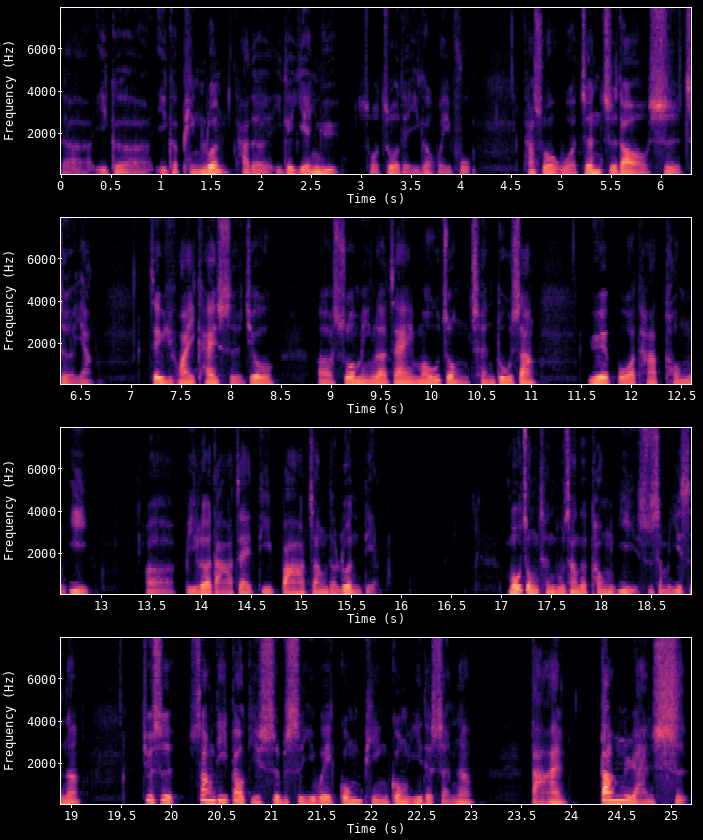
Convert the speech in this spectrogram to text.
呃一个一个评论，他的一个言语所做的一个回复。他说：“我真知道是这样。”这句话一开始就呃说明了，在某种程度上，约伯他同意呃比勒达在第八章的论点。某种程度上的同意是什么意思呢？就是上帝到底是不是一位公平公义的神呢？答案当然是。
